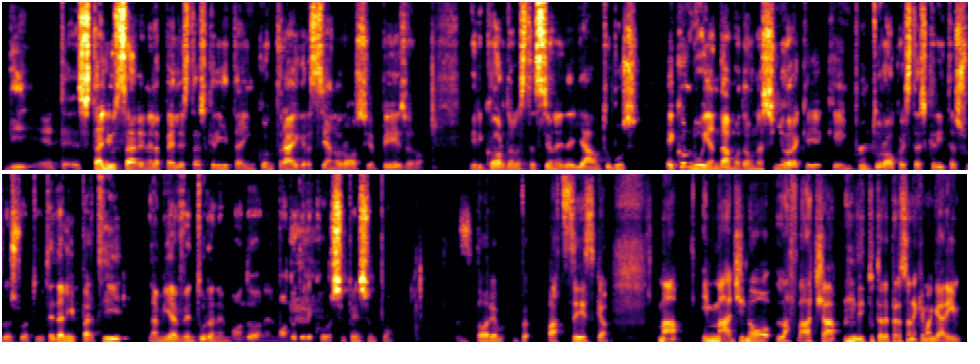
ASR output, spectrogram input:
di eh, stagliuzzare nella pelle sta scritta, incontrai Graziano Rossi a Pesaro, mi ricordo alla stazione degli autobus, e con lui andammo da una signora che, che impunturò questa scritta sulla sua tuta e da lì partì la mia avventura nel mondo, nel mondo delle corse, penso un po'. Storia p- pazzesca, ma immagino la faccia di tutte le persone che magari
